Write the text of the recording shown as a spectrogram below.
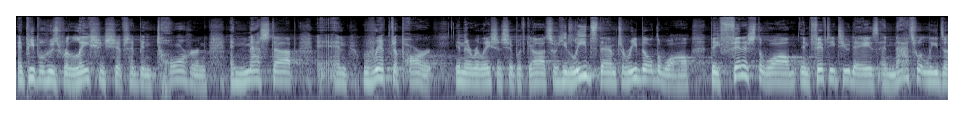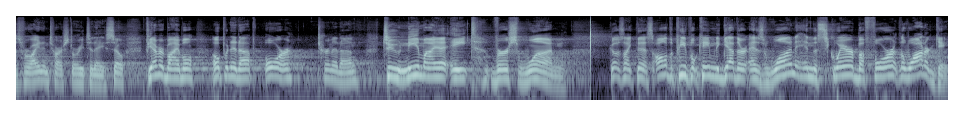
And people whose relationships had been torn and messed up and ripped apart in their relationship with God. So he leads them to rebuild the wall. They finish the wall in 52 days, and that's what leads us right into our story today. So if you have your Bible, open it up or turn it on to Nehemiah 8, verse 1 goes like this All the people came together as one in the square before the water gate.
